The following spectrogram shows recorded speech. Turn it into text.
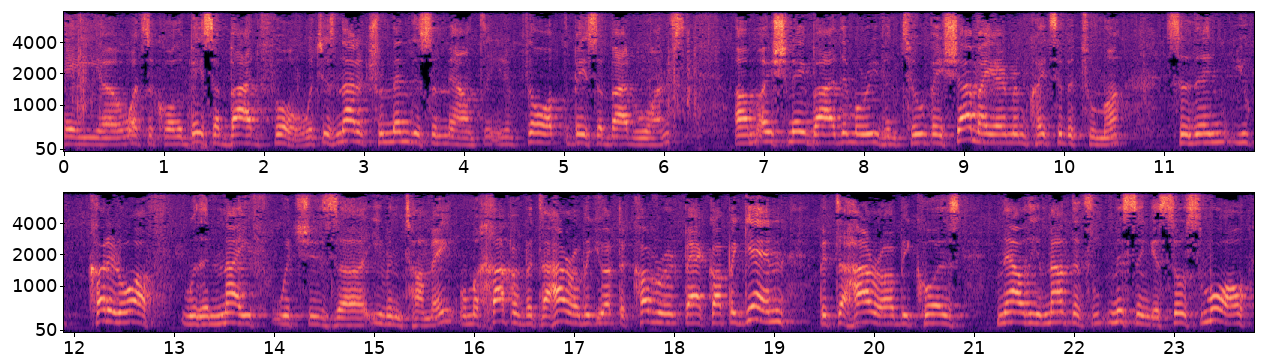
a uh, what's it called a base of bad full, which is not a tremendous amount. You fill up the base of bad once. Um, or even two. So then you cut it off with a knife, which is uh, even tame, umachaper b'tahara, but you have to cover it back up again b'tahara because now the amount that's missing is so small,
